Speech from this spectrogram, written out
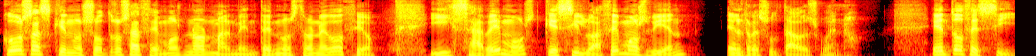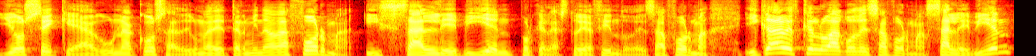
cosas que nosotros hacemos normalmente en nuestro negocio. Y sabemos que si lo hacemos bien, el resultado es bueno. Entonces, si yo sé que hago una cosa de una determinada forma y sale bien, porque la estoy haciendo de esa forma, y cada vez que lo hago de esa forma sale bien,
